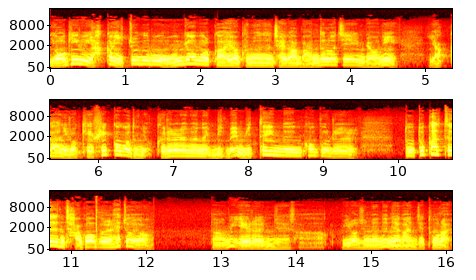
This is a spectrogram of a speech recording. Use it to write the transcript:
여기를 약간 이쪽으로 옮겨볼까 해요. 그러면은 제가 만들어진 면이 약간 이렇게 휠 거거든요. 그러려면은 맨 밑에 있는 커브를 또 똑같은 작업을 해줘요. 그 다음에 얘를 이제 싹 밀어주면은 얘가 이제 돌아요.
